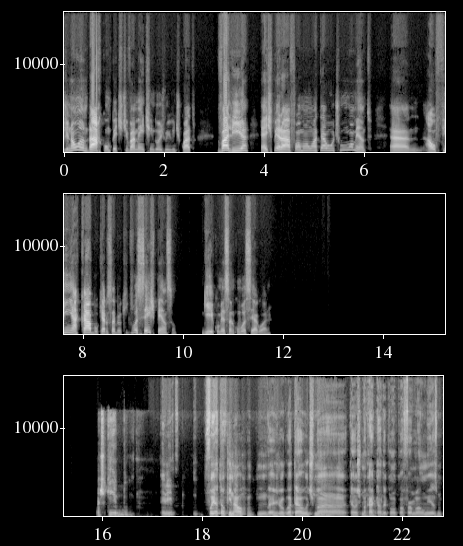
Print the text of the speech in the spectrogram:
de não andar competitivamente em 2024 valia é, esperar a Fórmula 1 até o último momento. É, ao fim e a cabo, quero saber o que vocês pensam. Gui, começando com você agora. Acho que ele foi até o final, né? jogou até a última, até a última cartada com, com a Fórmula 1 mesmo.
